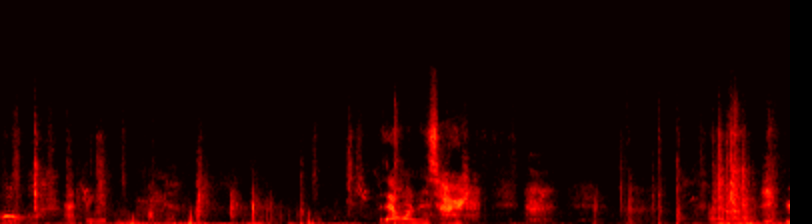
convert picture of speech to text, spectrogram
Oh. That's pretty good. But that one is hard. Hear it.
